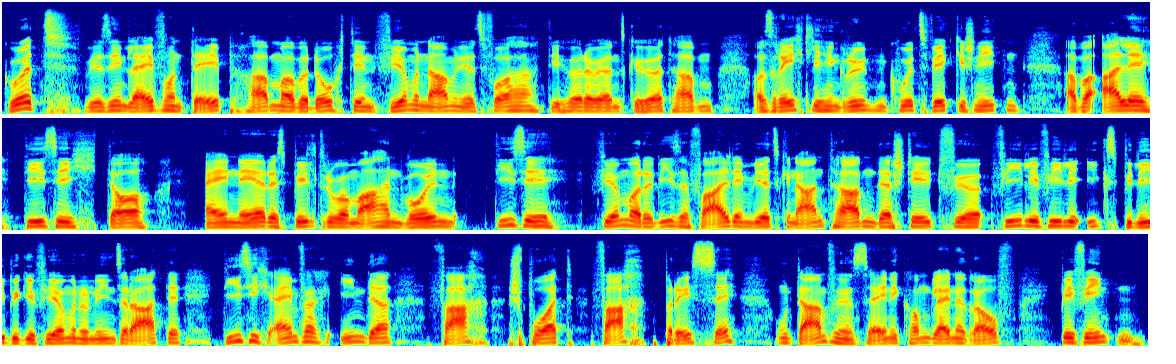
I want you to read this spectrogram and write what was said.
Gut, wir sind live on tape, haben aber doch den Firmennamen jetzt vorher, die Hörer werden es gehört haben, aus rechtlichen Gründen kurz weggeschnitten. Aber alle, die sich da ein näheres Bild drüber machen wollen, diese Firma oder dieser Fall, den wir jetzt genannt haben, der stellt für viele, viele x-beliebige Firmen und Inserate, die sich einfach in der Fachsport, Fachpresse, unter Anführungszeichen, ich komme gleich noch drauf, befinden.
